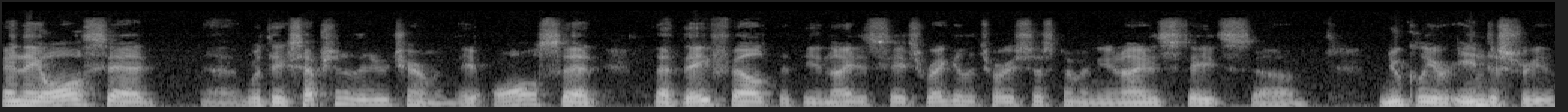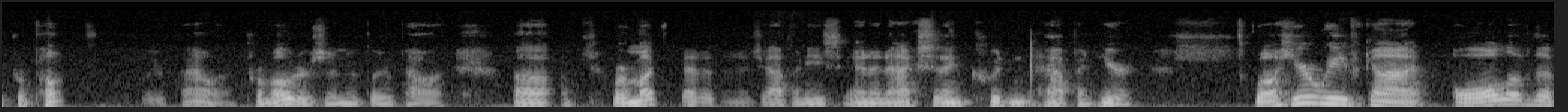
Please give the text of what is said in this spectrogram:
and they all said, uh, with the exception of the new chairman, they all said that they felt that the United States regulatory system and the United States um, nuclear industry, the proponents of nuclear power, promoters of nuclear power, uh, were much better than the Japanese, and an accident couldn't happen here. Well, here we've got all of the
